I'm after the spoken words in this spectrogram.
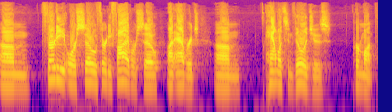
um, 30 or so, 35 or so on average, um, hamlets and villages per month.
